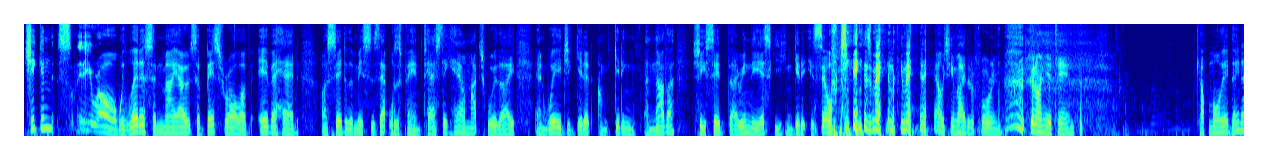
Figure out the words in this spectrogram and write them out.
chicken snitty roll with lettuce and mayo. It's the best roll I've ever had. I said to the missus, that was fantastic. How much were they and where'd you get it? I'm getting another. She said, they're in the Esky. You can get it yourself. Cheers, Manly Man. How she made it for him. Good on you, Tan. Couple more there, Dino.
